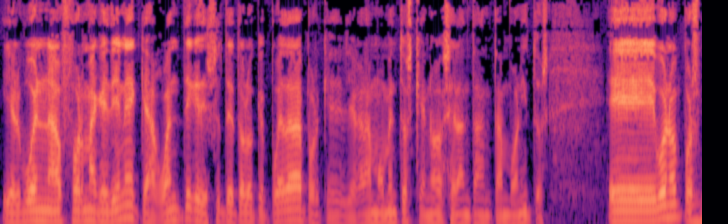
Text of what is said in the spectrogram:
y el buena forma que tiene, que aguante, que disfrute todo lo que pueda, porque llegarán momentos que no serán tan tan bonitos. Eh, bueno, pues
